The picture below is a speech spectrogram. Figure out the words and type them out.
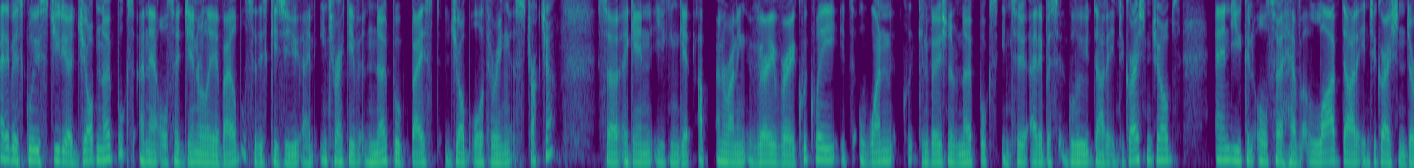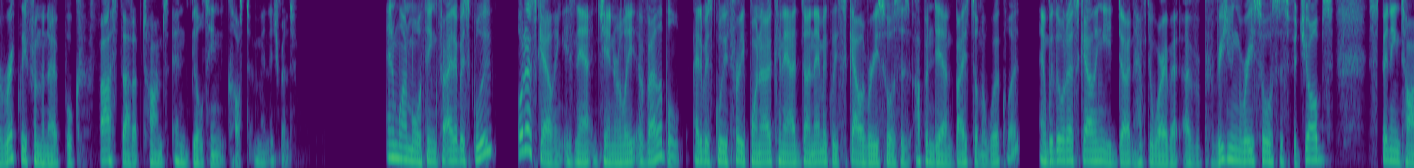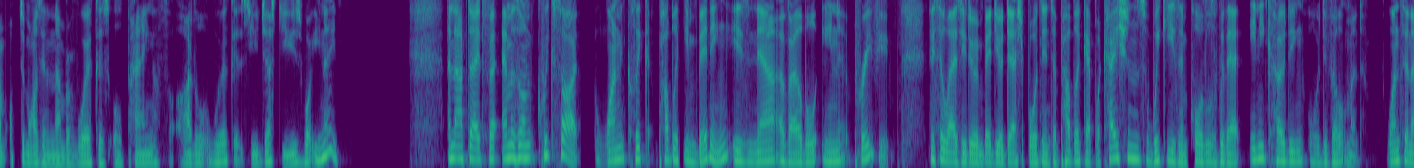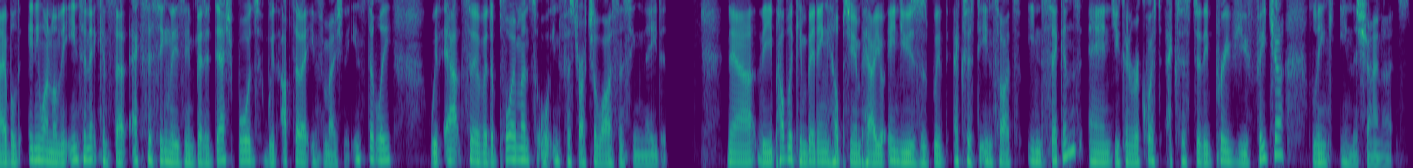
AWS Glue Studio job notebooks are now also generally available. So, this gives you an interactive notebook based job authoring structure. So, again, you can get up and running very, very quickly. It's a one click conversion of notebooks into AWS Glue data integration jobs. And you can also have live data integration directly from the notebook, fast startup times, and built in cost management. And one more thing for AWS Glue Autoscaling is now generally available. AWS Glue 3.0 can now dynamically scale resources up and down based on the workload. And with autoscaling, you don't have to worry about over provisioning resources for jobs, spending time optimizing the number of workers, or paying for idle workers. You just use what you need. An update for Amazon QuickSight. One click public embedding is now available in preview. This allows you to embed your dashboards into public applications, wikis, and portals without any coding or development. Once enabled, anyone on the internet can start accessing these embedded dashboards with up to date information instantly without server deployments or infrastructure licensing needed. Now, the public embedding helps you empower your end users with access to insights in seconds, and you can request access to the preview feature link in the show notes.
